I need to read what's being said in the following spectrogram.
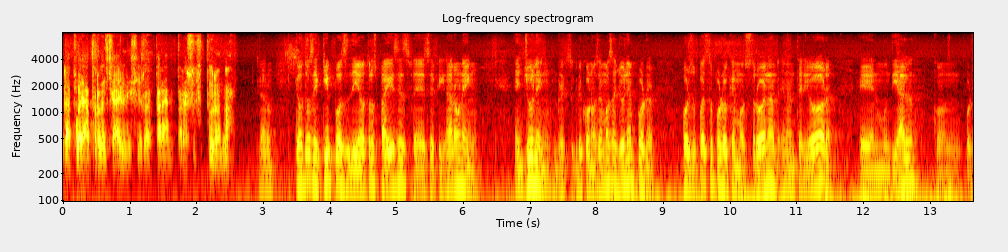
la pueda aprovechar y le sirva para, para su futuro, ¿no? Claro. ¿Qué otros equipos de otros países eh, se fijaron en, en Julen? reconocemos a Julen por, por supuesto por lo que mostró en, en anterior en el Mundial, con, por,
